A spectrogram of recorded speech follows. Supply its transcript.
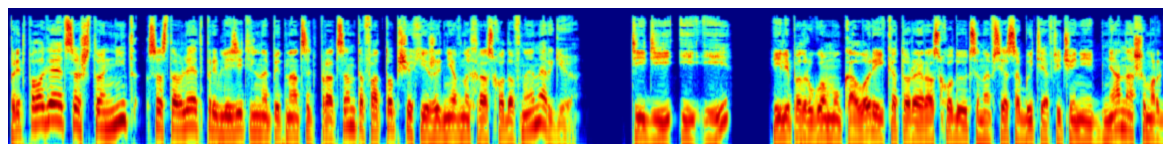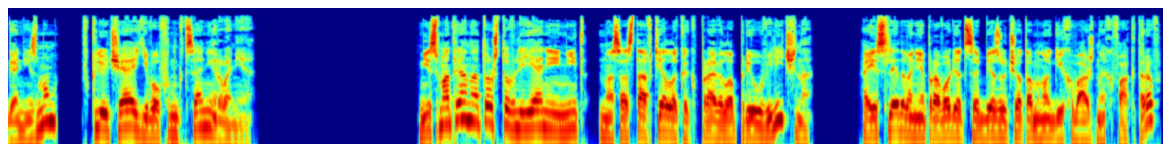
Предполагается, что НИТ составляет приблизительно 15% от общих ежедневных расходов на энергию, TDEE, или по-другому калорий, которые расходуются на все события в течение дня нашим организмом включая его функционирование. Несмотря на то, что влияние НИТ на состав тела, как правило, преувеличено, а исследования проводятся без учета многих важных факторов,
